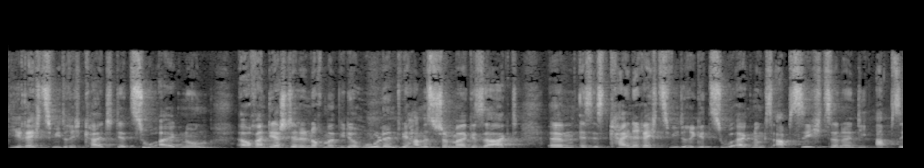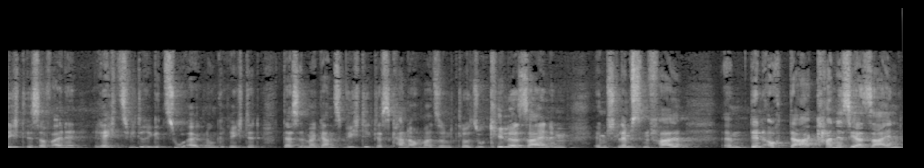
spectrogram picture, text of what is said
die Rechtswidrigkeit der Zueignung. Auch an der Stelle nochmal wiederholend, wir haben es schon mal gesagt, ähm, es ist keine rechtswidrige Zueignungsabsicht, sondern die Absicht ist auf eine rechtswidrige Zueignung gerichtet. Das ist immer ganz wichtig, das kann auch mal so ein Klausurkiller sein im, im schlimmsten Fall. Ähm, denn auch da kann es ja sein,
